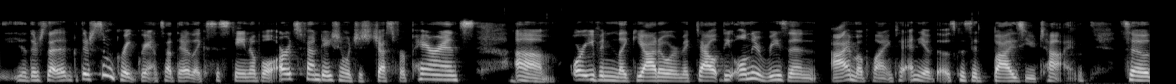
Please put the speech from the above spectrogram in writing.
you know, there's a, there's some great grants out there like Sustainable Arts Foundation, which is just for parents, um, or even like Yaddo or MacDowell. The only reason I'm applying to any of those because it buys you time. So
